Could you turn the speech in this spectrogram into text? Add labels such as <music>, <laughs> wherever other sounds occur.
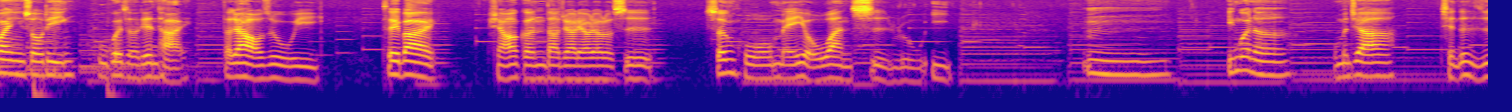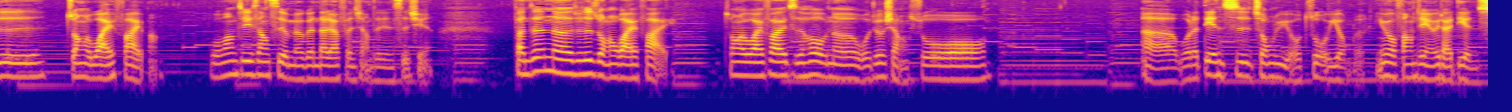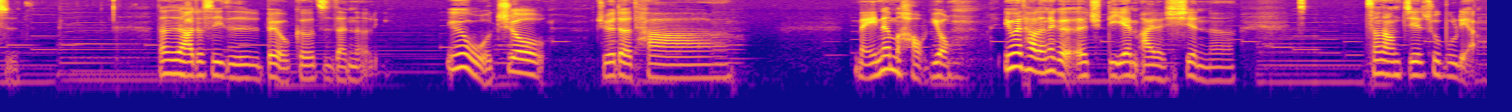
欢迎收听无规则电台。大家好，我是无意。这一拜想要跟大家聊聊的是，生活没有万事如意。嗯，因为呢，我们家前阵子是装了 WiFi 嘛，我忘记上次有没有跟大家分享这件事情。反正呢，就是装了 WiFi，装了 WiFi 之后呢，我就想说。呃，我的电视终于有作用了，因为我房间有一台电视，但是它就是一直被我搁置在那里，因为我就觉得它没那么好用，因为它的那个 HDMI 的线呢，常常接触不良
